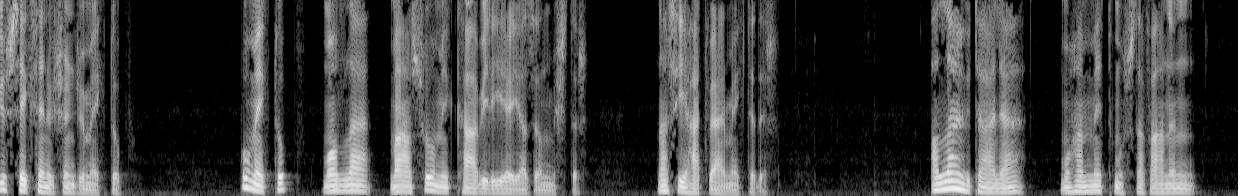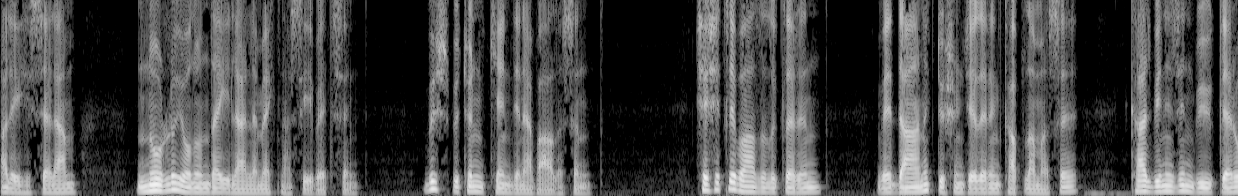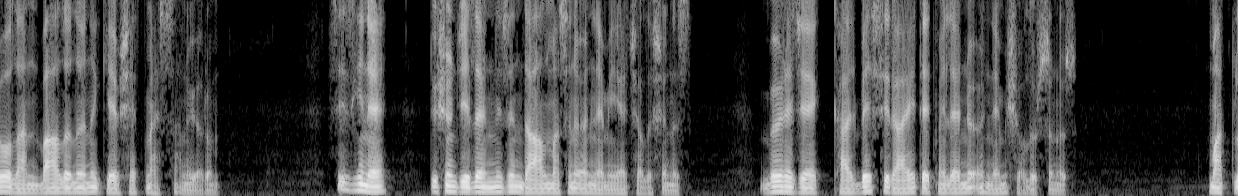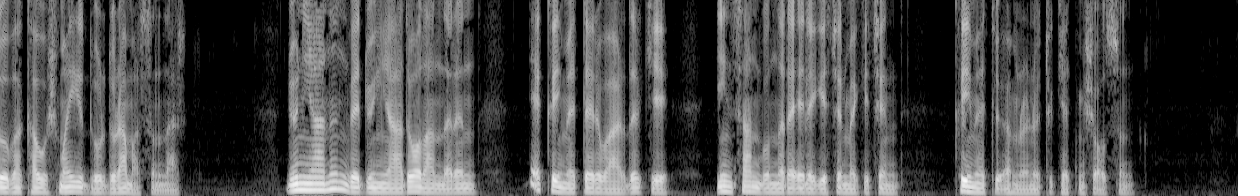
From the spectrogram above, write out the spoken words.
183. mektup. Bu mektup Molla Masumi Kabiliye yazılmıştır. Nasihat vermektedir. Allahü Teala Muhammed Mustafa'nın aleyhisselam nurlu yolunda ilerlemek nasip etsin. Büsbütün kendine bağlısın. Çeşitli bağlılıkların ve dağınık düşüncelerin kaplaması kalbinizin büyükleri olan bağlılığını gevşetmez sanıyorum. Siz yine düşüncelerinizin dağılmasını önlemeye çalışınız. Böylece kalbe sirayet etmelerini önlemiş olursunuz. Matluba kavuşmayı durduramasınlar. Dünyanın ve dünyada olanların ne kıymetleri vardır ki insan bunları ele geçirmek için kıymetli ömrünü tüketmiş olsun.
